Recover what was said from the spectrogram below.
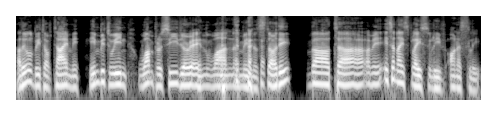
a little bit of time in between one procedure and one, I mean, study. But uh, I mean, it's a nice place to live, honestly.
